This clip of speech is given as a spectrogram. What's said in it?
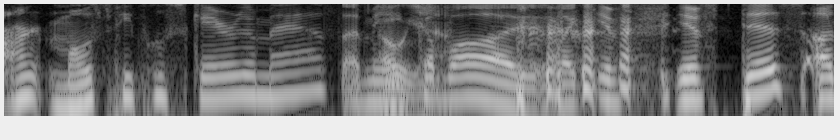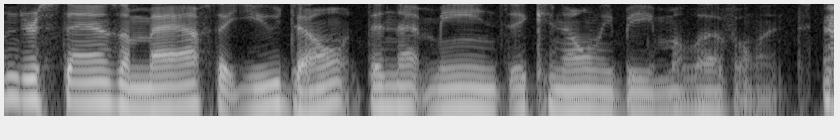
aren't most people scared of math? I mean, oh, yeah. come on. like if if this understands a math that you don't, then that means it can only be malevolent.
